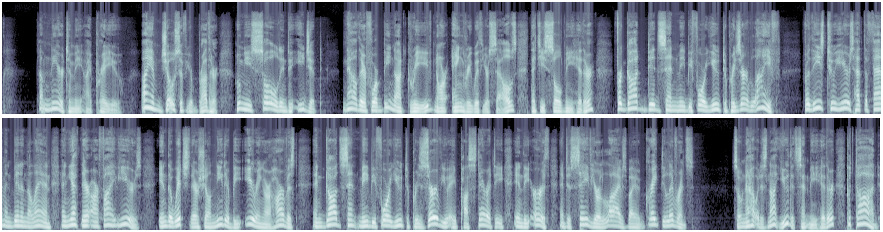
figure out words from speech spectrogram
Come near to me, I pray you. I am Joseph your brother, whom ye sold into Egypt. Now therefore be not grieved, nor angry with yourselves, that ye sold me hither. For God did send me before you to preserve life. For these two years hath the famine been in the land, and yet there are five years, in the which there shall neither be earing or harvest. And God sent me before you to preserve you a posterity in the earth, and to save your lives by a great deliverance. So now it is not you that sent me hither, but God.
